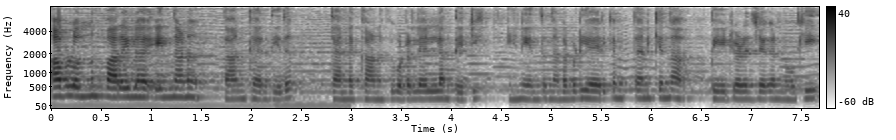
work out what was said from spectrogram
അവൾ ഒന്നും പറയില്ല എന്നാണ് താൻ കരുതിയത്. തന്റെ കണക്കുകൂട്ടലെല്ലാം തെറ്റി. ഇനി എന്ത് നടപടിയായിരിക്കും തനിക്കെന്ന പേടിയോടെ ജഗൻ നോക്കി.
